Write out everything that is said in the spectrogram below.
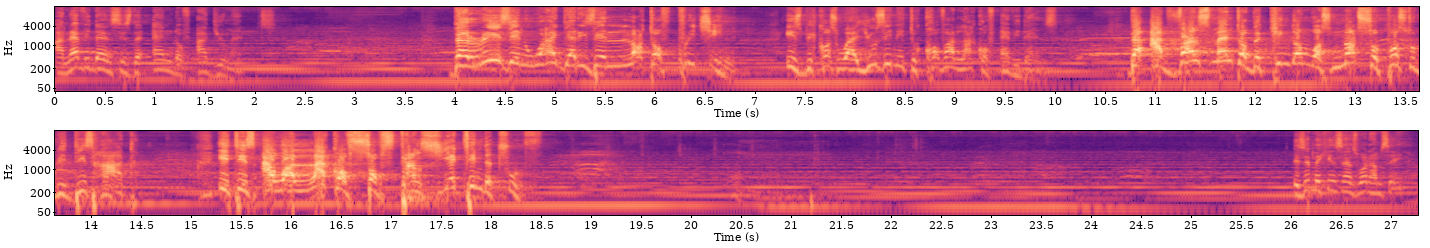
And evidence is the end of argument. The reason why there is a lot of preaching is because we are using it to cover lack of evidence. The advancement of the kingdom was not supposed to be this hard. It is our lack of substantiating the truth. Is it making sense what i'm saying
